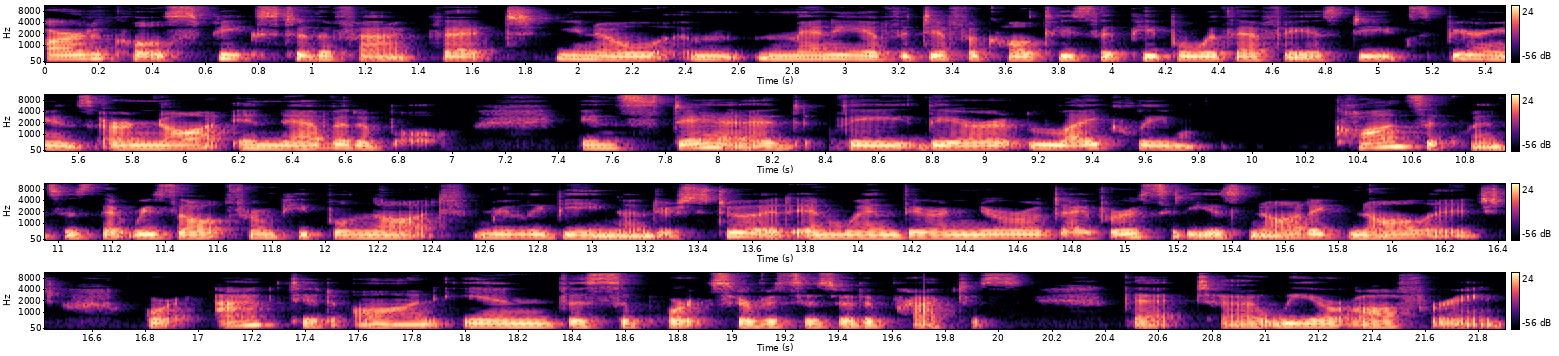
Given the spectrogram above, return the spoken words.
article speaks to the fact that, you know, many of the difficulties that people with FASD experience are not inevitable. Instead, they, they're likely consequences that result from people not really being understood and when their neurodiversity is not acknowledged or acted on in the support services or the practice that uh, we are offering.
